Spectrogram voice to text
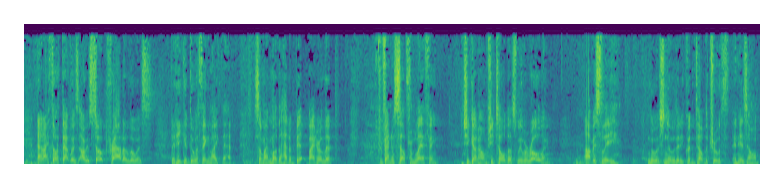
And I thought that was, I was so proud of Lewis that he could do a thing like that. So my mother had to bit, bite her lip, prevent herself from laughing. And she got home, she told us we were rolling. Obviously, Lewis knew that he couldn't tell the truth in his home.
